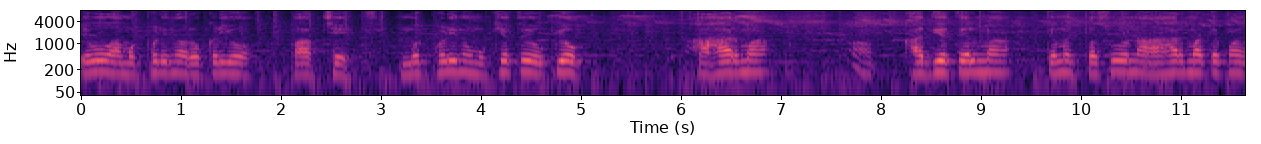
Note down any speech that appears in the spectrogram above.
એવો આ મગફળીનો રોકડીયો પાક છે. મગફળીનો મુખ્યત્વે ઉપયોગ આહારમાં ખાદ્ય તેલમાં તેમજ પશુઓના આહાર માટે પણ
